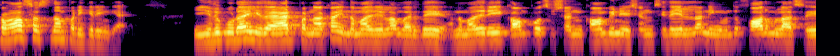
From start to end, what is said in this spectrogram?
ப்ராசஸ் தான் படிக்கிறீங்க. இது கூட இதை ஆட் பண்ணாக்கா இந்த மாதிரி எல்லாம் வருது. அந்த மாதிரி காம்போசிஷன் காம்பினேஷன்ஸ் இதையெல்லாம் நீங்கள் வந்து ஃபார்முலாஸு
